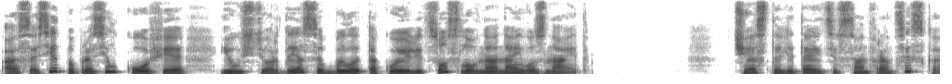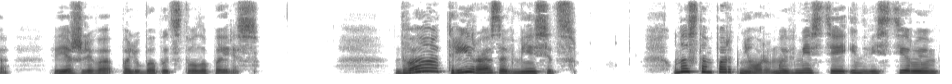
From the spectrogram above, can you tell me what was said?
а сосед попросил кофе, и у стюардессы было такое лицо, словно она его знает. «Часто летаете в Сан-Франциско?» — вежливо полюбопытствовала Пэрис. «Два-три раза в месяц. У нас там партнеры, мы вместе инвестируем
